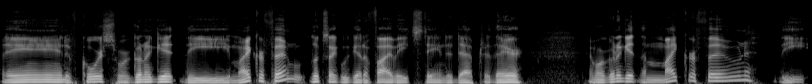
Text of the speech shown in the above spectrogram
And of course, we're going to get the microphone. Looks like we got a 5 8 stand adapter there. And we're going to get the microphone, the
